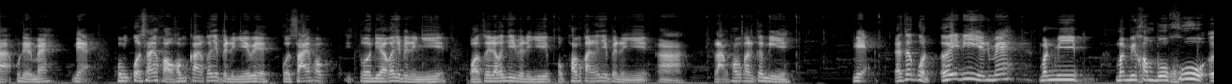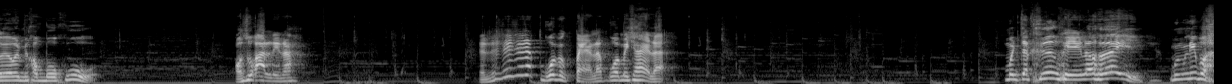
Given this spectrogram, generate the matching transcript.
ฮะ คุณเห็นไหมเนี่ยผมกดซ้ายขวาพร้อมกันก็จะเป็นอย่างนี้เว้ยกดซ้ายพร้อมตัวเดียวก็จะเป็นอย่างนี้ขวาตัวเดียวก็จะเป็นอย่างนี้พร้อมกันก็จะเป็นอย่างนี้ อ่า หลังพร้อมกันก็มี เนี่ย แล้วถ้ากด เอ้ย นี่เห็นไหม มันมี มันมีคอมโบคู่ เออ มันมีคอมโบคู่ของทุกอันเลยนะเดี๋ยวเดี๋ยวเดี๋ยวกลัวแปลกๆแล้วกลัวไม่ใช่ละ มันจะเครื่องเพลงแล้วเฮ้ย มึงรีบบอก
